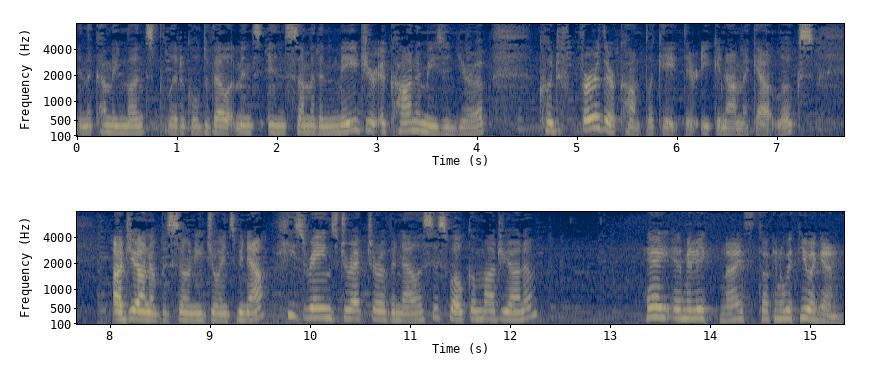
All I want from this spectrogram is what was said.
In the coming months, political developments in some of the major economies in Europe could further complicate their economic outlooks. Adriano Bosoni joins me now. He's RANE's Director of Analysis. Welcome, Adriano. Hey, Emily. Nice talking with you again.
